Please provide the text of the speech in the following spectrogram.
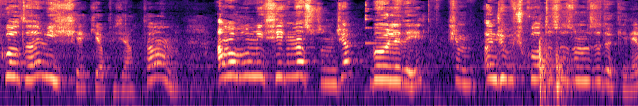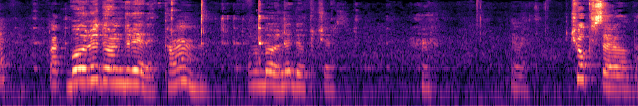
çikolatalı milkshake yapacağım tamam mı? Ama bu milkshake'i nasıl sunacağım? Böyle değil. Şimdi önce bu çikolata sosumuzu dökelim. Bak böyle döndürerek tamam mı? Bunu böyle dökeceğiz. Evet. Çok güzel oldu.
